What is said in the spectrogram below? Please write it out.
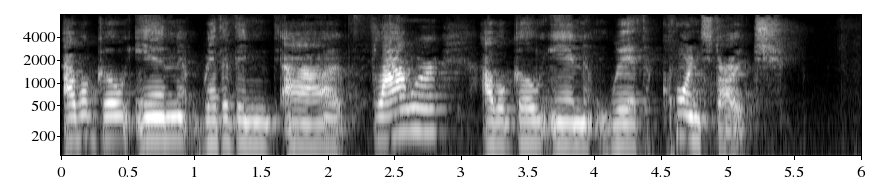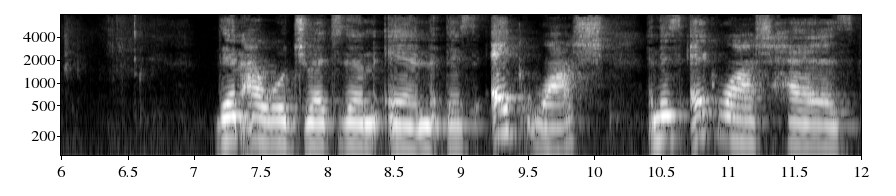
I will go in, rather than uh, flour, I will go in with cornstarch then I will dredge them in this egg wash. And this egg wash has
